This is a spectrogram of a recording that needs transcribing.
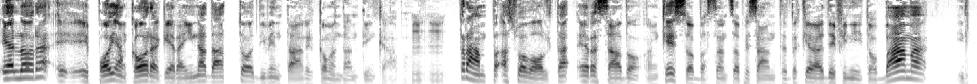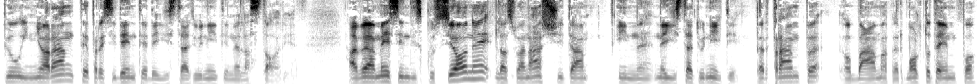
E allora, e, e poi ancora che era inadatto a diventare il comandante in capo. Mm-mm. Trump a sua volta era stato anch'esso abbastanza pesante perché aveva definito Obama il più ignorante presidente degli Stati Uniti nella storia. Aveva messo in discussione la sua nascita in- negli Stati Uniti. Per Trump, Obama per molto tempo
